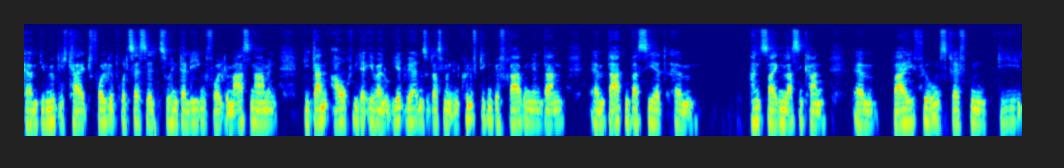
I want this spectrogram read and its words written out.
ähm, die Möglichkeit, Folgeprozesse zu hinterlegen, Folgemaßnahmen, die dann auch wieder evaluiert werden, sodass man in künftigen Befragungen dann ähm, datenbasiert ähm, anzeigen lassen kann, ähm, bei Führungskräften, die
